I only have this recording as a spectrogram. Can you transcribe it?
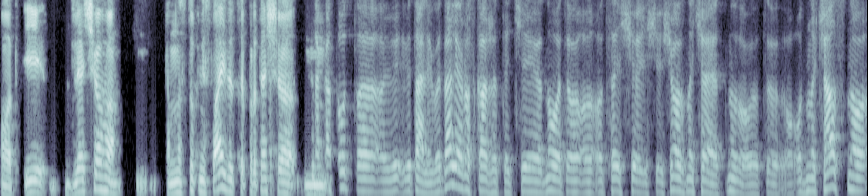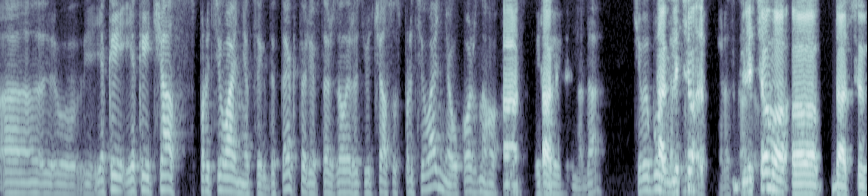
От і для чого там наступні слайди? Це про те, що так, а тут е, Віталій, ви далі розкажете, чи ну от оце що що, що означає? Ну от одночасно, е, який який час спрацювання цих детекторів? Це ж залежить від часу спрацювання у кожного відповідно, так. да? Чи ви будете так, для цього для цього е, да, це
